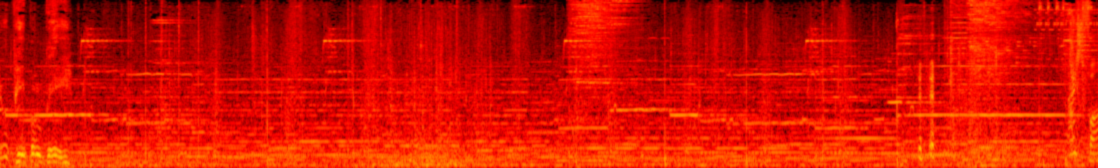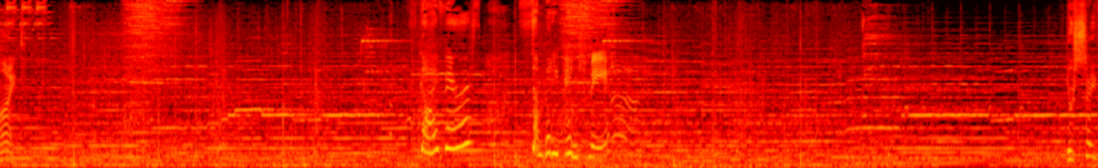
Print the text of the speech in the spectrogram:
You people be? Nice find. Skyfarers? Somebody pinch me. You're safe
